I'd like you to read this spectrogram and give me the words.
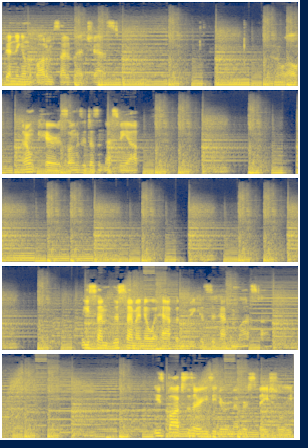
keep ending on the bottom side of that chest. Oh well, I don't care as long as it doesn't mess me up. At least time, this time I know what happened because it happened last time. These boxes are easy to remember spatially.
